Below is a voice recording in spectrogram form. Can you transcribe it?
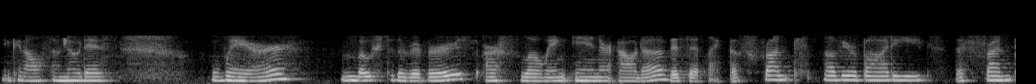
You can also notice where most of the rivers are flowing in or out of. Is it like the front of your body, the front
